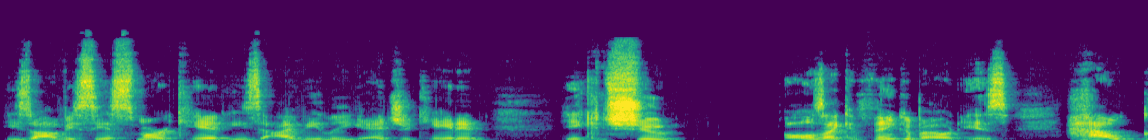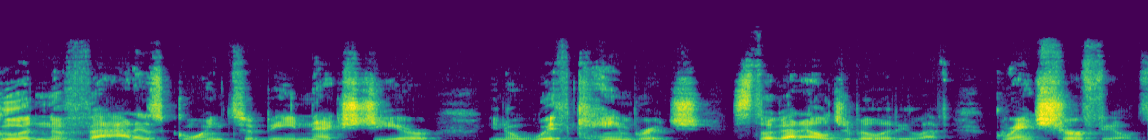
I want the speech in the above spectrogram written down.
He's obviously a smart kid. He's Ivy League educated. He can shoot all I can think about is how good Nevada is going to be next year. You know, with Cambridge, still got eligibility left. Grant Sherfield,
